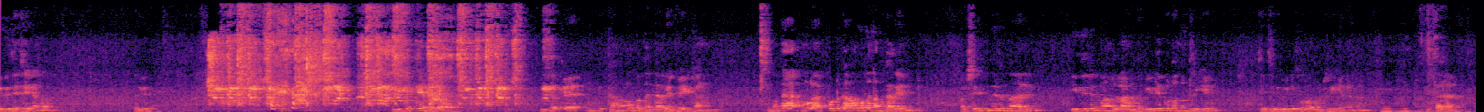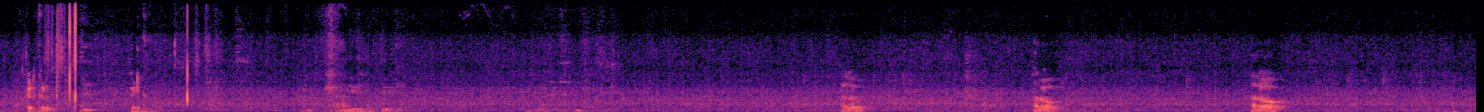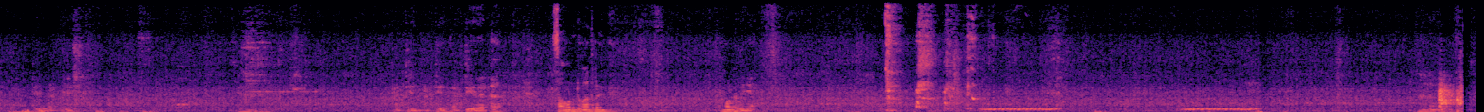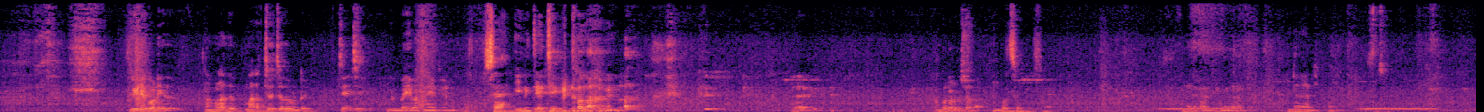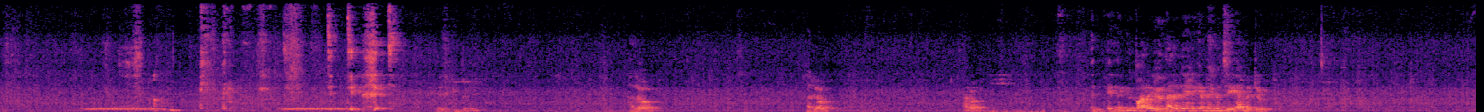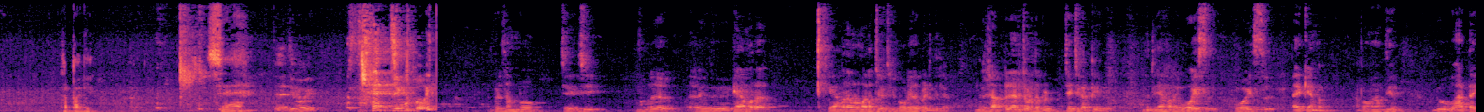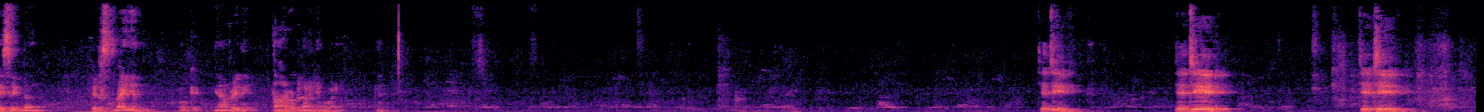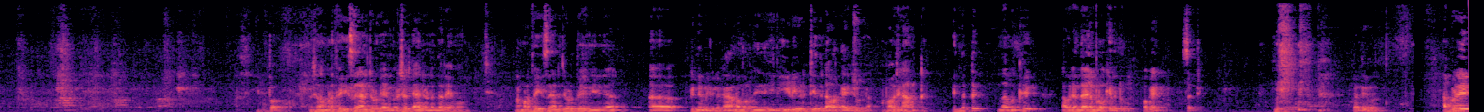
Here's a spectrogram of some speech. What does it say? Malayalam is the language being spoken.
ഇത് ചേച്ചി കണ്ടോ ഇത്. ഇതൊക്കെ ഉണ്ടല്ലോ ഇതൊക്കെ നമുക്ക് കാണുമ്പോൾ തന്നെ അറിയാം ഫേക്കാണ് എന്നാൽ നമ്മൾ അക്കൗണ്ട് കാണുമ്പോൾ തന്നെ നമുക്ക് അറിയാൻ പറ്റും. പക്ഷെ എന്നിരുന്നാലും ഇതിലും കാണുന്നത് വീഡിയോ കോൾ ചേച്ചി video call hello? Hello? Hello? കട്ടി കട്ടി കട്ടി ചെയ്തേട്ടാ സൗണ്ട് മാത്രം അങ്ങോട്ട് വിളിക്കാം വീഡിയോ കോൾ ചെയ്ത്. നമ്മളത് മറച്ചു വെച്ചതുകൊണ്ട് ചേച്ചി ഗുഡ് ബൈ പറഞ്ഞേക്കാണ് ഇനി ചേച്ചി കിട്ടുമെന്ന് നമ്പർ വിളിച്ചോളാം. വിളിച്ചു വിളിച്ചു. ഇങ്ങനെ കാണിച്ചു, ഇങ്ങനെ കാണിച്ചു. ഇങ്ങനെ കാണിച്ചു. ഹലോ ഹലോ ഹലോ എന്തെങ്കിലും പറയൂ എന്നാലും എനിക്ക് എന്തെങ്കിലും ചെയ്യാൻ പറ്റൂ. കട്ടാക്കി. ചേച്ചി പോയി ചേച്ചി പോയി അപ്പോൾ സംഭവം ചേച്ചി നമ്മൾ ഇത് ക്യാമറ ക്യാമറ നമ്മൾ മറച്ചു വെച്ചിട്ട് കോൾ ചെയ്തപ്പോൾ പഠിച്ചില്ല എന്നിട്ട് ഷർട്ട് കാണിച്ചു കൊടുത്തപ്പോൾ ചേച്ചി കട്ട് ചെയ്തു. എന്നിട്ട് ഞാൻ പറഞ്ഞു വോയിസ് വോയിസ് അയക്കാൻ പറഞ്ഞു. അപ്പോൾ ആദ്യം ഡു വാട്ട് ഐ സൈഡ് എന്ന്. എൽസ് ബൈ എന്ന്. ഓക്കെ ഞാൻ അപ്പോൾ ഇനി താഴോട്ട് കാണിക്കാൻ പോകണം ചേച്ചി. ചേച്ചി. ചേച്ചി. ഇപ്പോൾ പക്ഷെ നമ്മുടെ ഫേസ് കാണിച്ചു കൊടുക്കാൻ പക്ഷേ കാര്യം എന്താ നമ്മുടെ ഫേസ് കാണിച്ചു കൊടുത്തു കഴിഞ്ഞ് കഴിഞ്ഞാൽ പിന്നെ വിളിക്കില്ല. കാരണം പറഞ്ഞു കഴിഞ്ഞാൽ ഈ വീഡിയോ എടുത്ത് ചെയ്തിട്ട് അവർക്ക് അയച്ചു കൊടുക്കാം. അപ്പോൾ അവർ കാണട്ടെ. എന്നിട്ട് നമുക്ക് അവരെന്തായാലും ബ്ലോക്ക് ചെയ്തിട്ടു ഓക്കെ സെറ്റ് പറ്റിയത് അപ്പോൾ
